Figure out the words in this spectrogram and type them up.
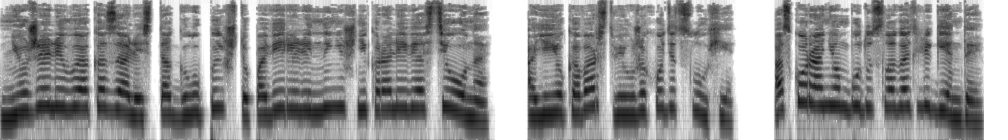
Неужели вы оказались так глупы, что поверили нынешней королеве Астиона? О ее коварстве уже ходят слухи, а скоро о нем будут слагать легенды.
